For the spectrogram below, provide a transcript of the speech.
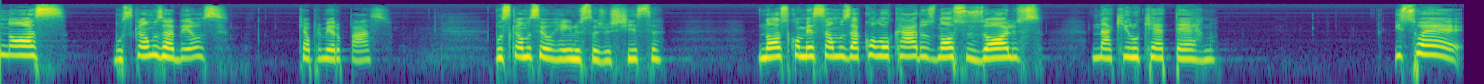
nós buscamos a Deus, que é o primeiro passo, buscamos seu reino e sua justiça, nós começamos a colocar os nossos olhos naquilo que é eterno. Isso é,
